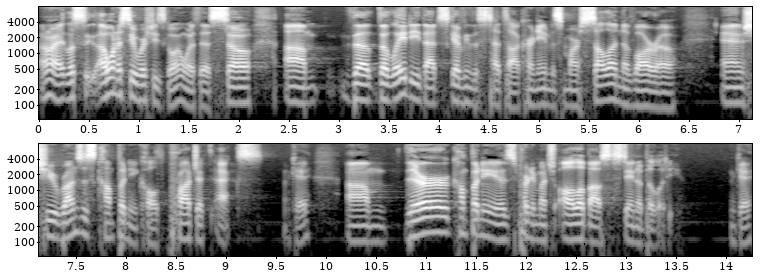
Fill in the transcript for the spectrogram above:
all right, let's see, I want to see where she's going with this. So, um, the, the lady that's giving this TED talk, her name is Marcella Navarro, and she runs this company called Project X. Okay, um, their company is pretty much all about sustainability. Okay,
